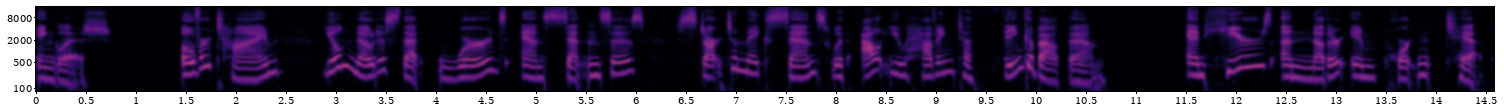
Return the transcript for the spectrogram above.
English. Over time, you'll notice that words and sentences start to make sense without you having to think about them. And here's another important tip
